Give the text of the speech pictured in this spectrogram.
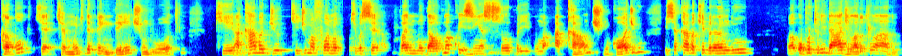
coupled, que é, que é muito dependente um do outro, que uhum. acaba de, que de uma forma que você vai mudar alguma coisinha sobre uma account no código e se acaba quebrando a oportunidade lá do outro lado.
